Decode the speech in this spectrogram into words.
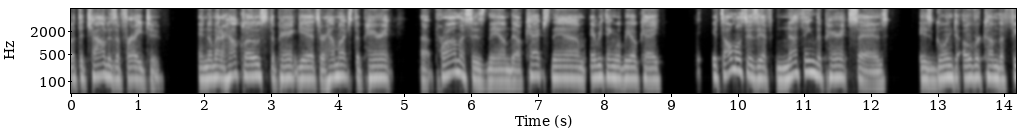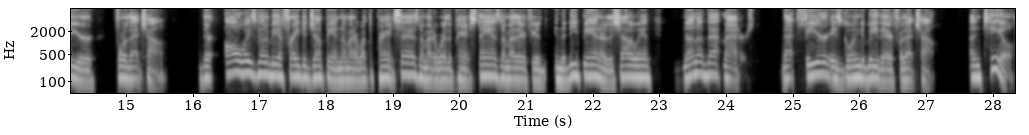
but the child is afraid to. And no matter how close the parent gets or how much the parent uh, promises them they'll catch them, everything will be okay it's almost as if nothing the parent says is going to overcome the fear for that child. They're always going to be afraid to jump in, no matter what the parent says, no matter where the parent stands, no matter if you're in the deep end or the shallow end. None of that matters. That fear is going to be there for that child until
